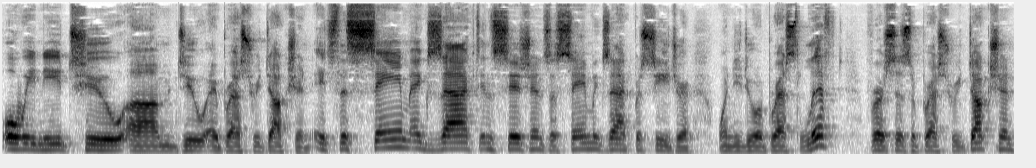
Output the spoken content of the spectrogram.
or we need to um, do a breast reduction. It's the same exact incisions, the same exact procedure when you do a breast lift versus a breast reduction.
